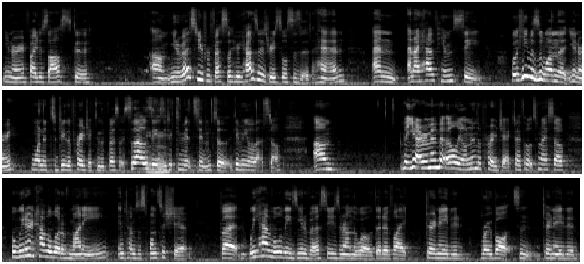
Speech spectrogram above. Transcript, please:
you know, if I just ask a um, university professor who has those resources at hand, and and I have him see. Well, he was the one that you know wanted to do the project in the first place, so that was easy to convince him to give me all that stuff. Um, but yeah, I remember early on in the project, I thought to myself, well, we don't have a lot of money in terms of sponsorship, but we have all these universities around the world that have like donated robots and donated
